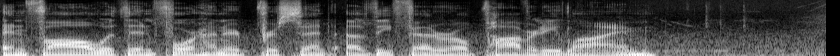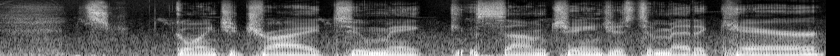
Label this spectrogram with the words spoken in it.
and fall within 400% of the federal poverty line. It's going to try to make some changes to Medicare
